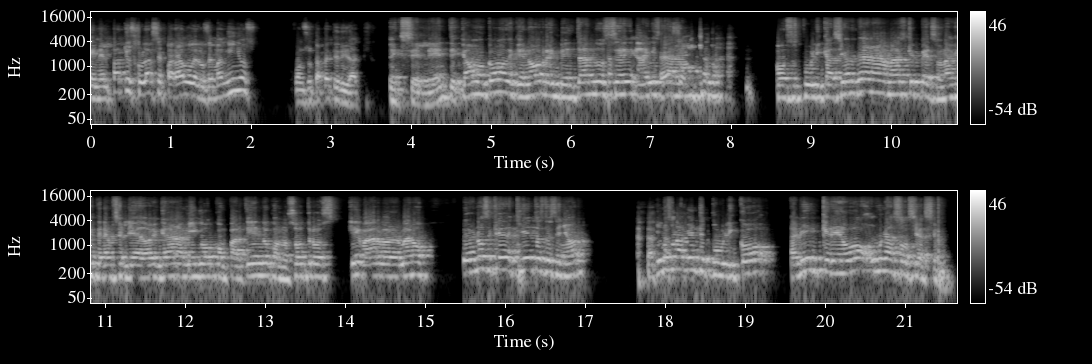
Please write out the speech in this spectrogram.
en el patio escolar separado de los demás niños con su tapete didáctico. Excelente. ¿Cómo, cómo de que no? Reinventándose. Ahí está con sus publicaciones. Vean nada más qué personaje tenemos el día de hoy. Gran amigo compartiendo con nosotros. Qué bárbaro, hermano. Pero no se queda quieto este señor. Y no solamente publicó también creó una asociación.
